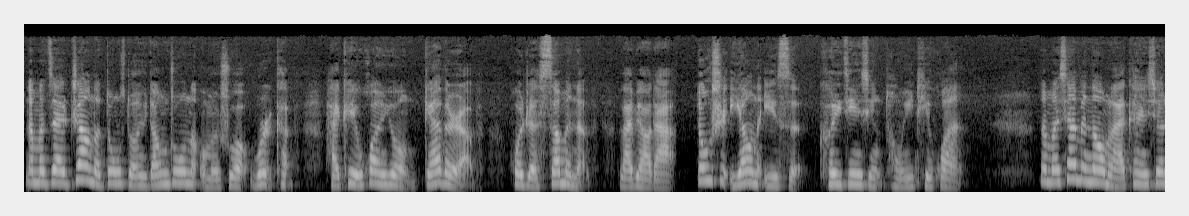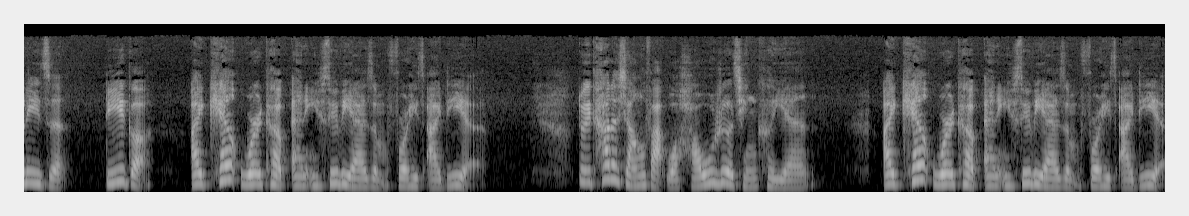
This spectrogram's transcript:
那么在这样的动词短语当中呢，我们说 work up 还可以换用 gather up 或者 summon up 来表达，都是一样的意思，可以进行同义替换。那么下面呢，我们来看一些例子。第一个，I can't work up an enthusiasm for his idea。对他的想法，我毫无热情可言。I can't work up an enthusiasm for his idea。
